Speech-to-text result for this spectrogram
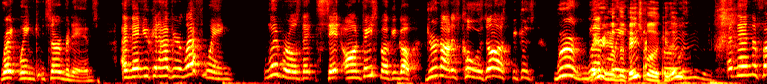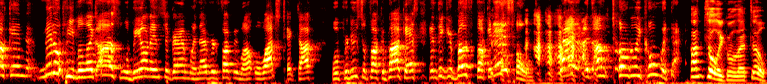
right wing conservatives. And then you can have your left wing liberals that sit on Facebook and go, You're not as cool as us because we're we have the Facebook. and then the fucking middle people like us will be on Instagram whenever the fuck we want. We'll watch TikTok. We'll produce a fucking podcast and think you're both fucking assholes. I, am totally cool with that. I'm totally cool with that too.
